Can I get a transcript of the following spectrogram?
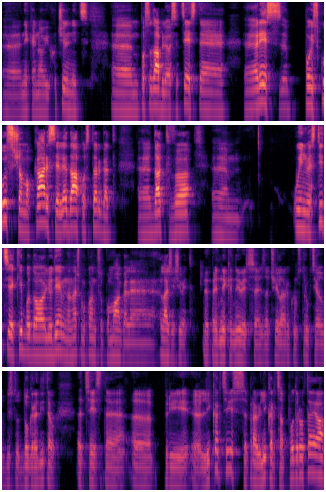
eh, nekaj novih učilnic posodabljajo se ceste, eh, res eh, poizkušamo, kar se le da postrgati, eh, dati v, v investicije, ki bodo ljudem na našem koncu pomagale lažje živeti. Pred nekaj dnevi se je začela rekonstrukcija, v bistvu dograditev ceste pri Likarci, se pravi Likarca podroteja.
